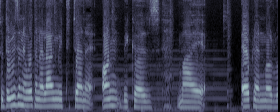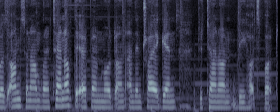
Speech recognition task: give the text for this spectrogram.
so the reason it wasn't allowing me to turn it on because my airplane mode was on so now I'm going to turn off the airplane mode on and then try again to turn on the hotspot.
